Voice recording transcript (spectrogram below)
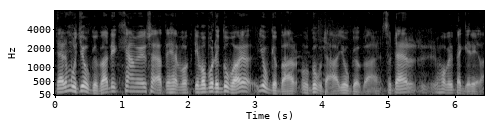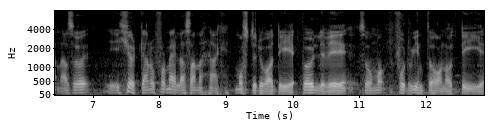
Däremot jordgubbar, det kan vi ju säga att det, här var, det var både goda jordgubbar och goda jordgubbar. Så där har vi bägge delarna. Alltså, i kyrkan och formella sammanhang måste du vara det. På Ullevi så får du inte ha något det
